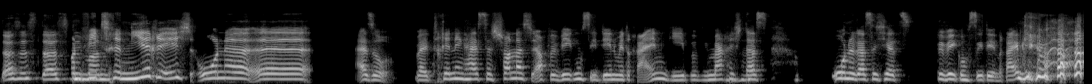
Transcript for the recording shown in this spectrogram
das. Ist das wie und wie trainiere ich ohne, äh, also, weil Training heißt ja schon, dass ich auch Bewegungsideen mit reingebe. Wie mache ich mhm. das, ohne dass ich jetzt Bewegungsideen reingebe?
